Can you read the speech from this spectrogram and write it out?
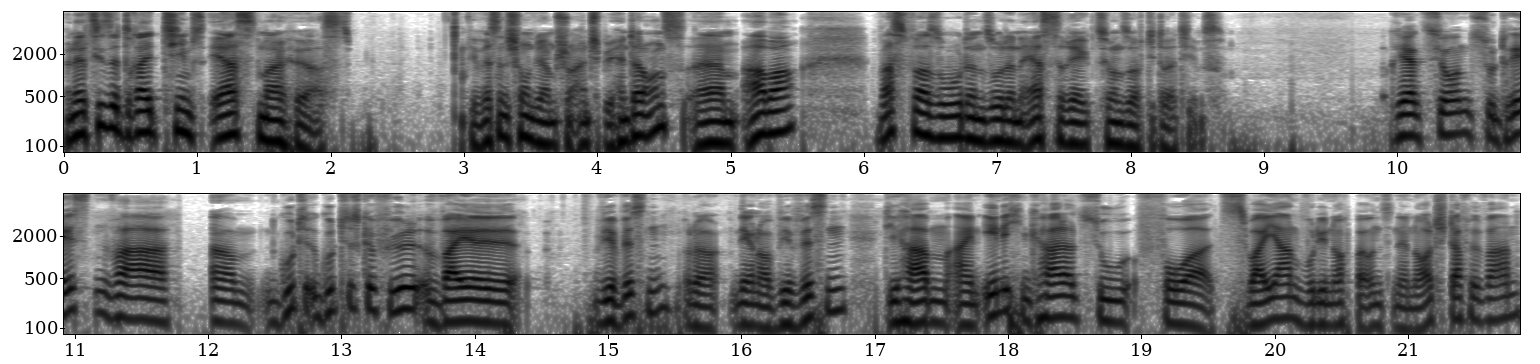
Wenn du jetzt diese drei Teams erstmal hörst, wir wissen schon, wir haben schon ein Spiel hinter uns. Ähm, aber was war so denn so deine erste Reaktion so auf die drei Teams? Reaktion zu Dresden war ähm, gut, gutes Gefühl, weil wir wissen, oder ja genau, wir wissen, die haben einen ähnlichen Kader zu vor zwei Jahren, wo die noch bei uns in der Nordstaffel waren,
